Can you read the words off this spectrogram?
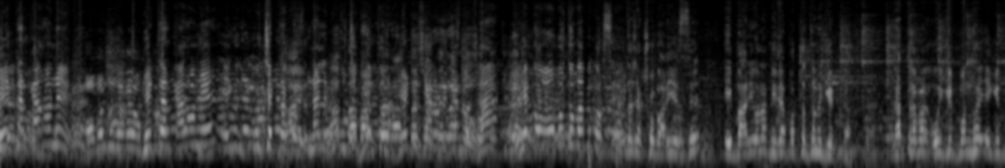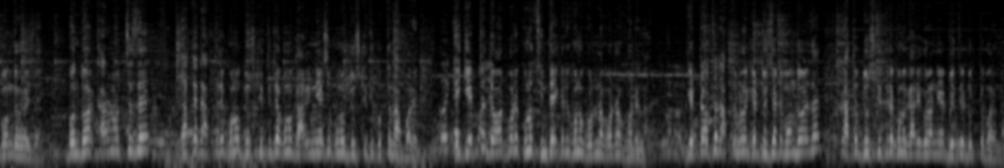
গেটটার কারণে গেটটার কারণে এই উচ্ছেদটা করছে নাহলে উচ্ছেদ করতো না। গেটের কারণে কেন? হ্যাঁ? গেট অবৈধভাবে করছে। পঞ্চাশ একশো বাড়ি এসছে এই বাড়িওয়ালার নিরাপত্তার জন্য গেটটা। রাত্রে ওই গেট বন্ধ হয় এই গেট বন্ধ হয়ে যায়। বন্ধ হওয়ার কারণ হচ্ছে যে যাতে রাত্রে কোনো দুষ্কৃতীরা কোনো গাড়ি নিয়ে এসে কোনো দুষ্কৃতি করতে না পারে। এই গেটটা দেওয়ার পরে কোনো ছিনতাইকারী কোনো ঘটনা ঘটনা ঘটে না। গেটটা হচ্ছে রাত্রেবেলা গেট দুই সাইডে বন্ধ হয়ে যায় রাত্রে দুষ্কৃতীরা কোনো গাড়ি ঘোড়া নিয়ে আর ভিতরে ঢুকতে পারে না।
